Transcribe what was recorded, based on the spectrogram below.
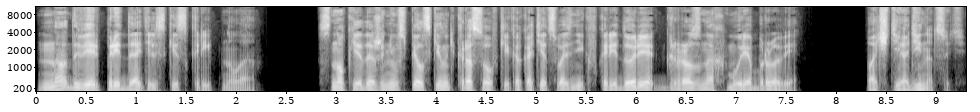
но дверь предательски скрипнула. С ног я даже не успел скинуть кроссовки, как отец возник в коридоре, грозно хмуря брови. «Почти одиннадцать».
